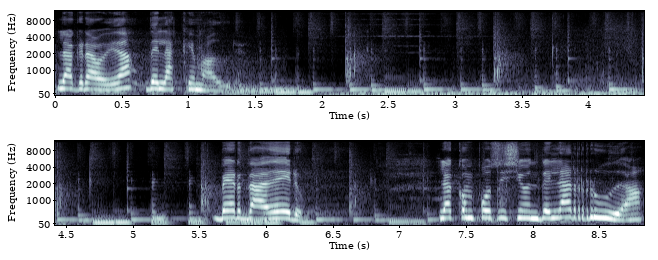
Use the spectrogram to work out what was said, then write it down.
la gravedad de la quemadura. Verdadero. La composición de la ruda,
